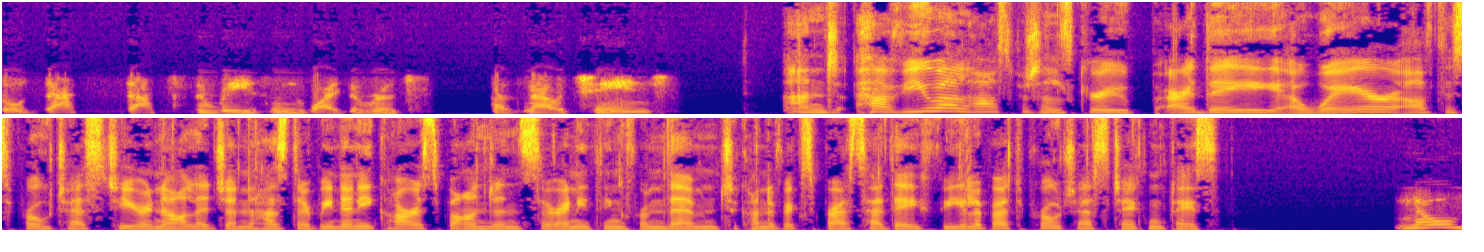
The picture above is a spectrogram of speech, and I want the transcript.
So that that's the reason why the route has now changed. And have UL Hospitals Group, are they aware of this protest to your knowledge? And has there been any correspondence or anything from them to kind of express how they feel about the protest taking place? No,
